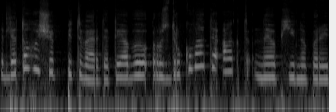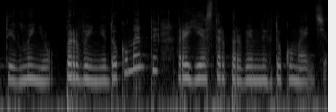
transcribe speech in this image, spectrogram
Для того, щоб підтвердити або роздрукувати акт, необхідно перейти в меню Первинні документи, реєстр первинних документів.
